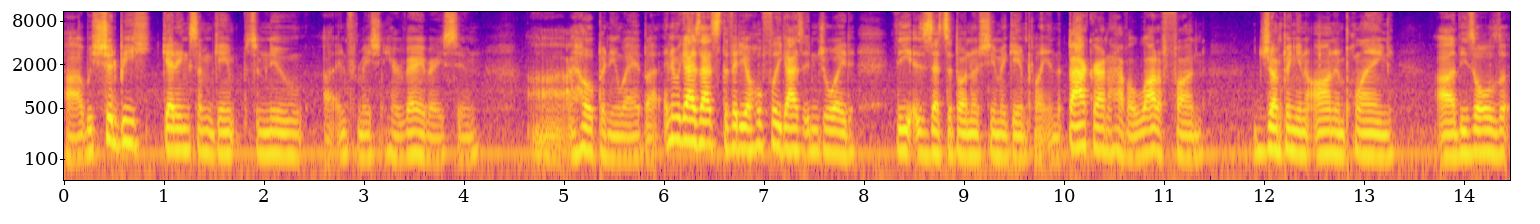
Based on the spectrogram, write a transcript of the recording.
uh, we should be getting some game, some new uh, information here very, very soon. Uh, I hope anyway. But anyway, guys, that's the video. Hopefully, you guys enjoyed the Zetsubou no Shima gameplay in the background. I have a lot of fun jumping in on and playing uh, these old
